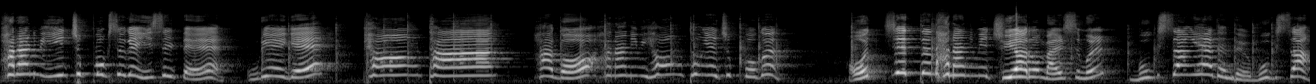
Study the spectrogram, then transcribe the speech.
하나님이 이 축복 속에 있을 때 우리에게 평탄하고 하나님이 형통의 축복은 어쨌든 하나님이 주야로 말씀을 묵상해야 된대요. 묵상.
